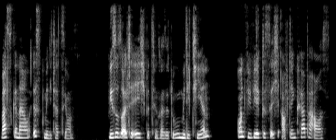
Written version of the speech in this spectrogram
Was genau ist Meditation? Wieso sollte ich bzw. du meditieren? Und wie wirkt es sich auf den Körper aus?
